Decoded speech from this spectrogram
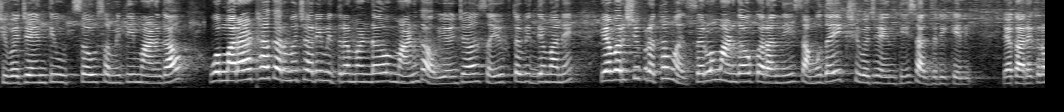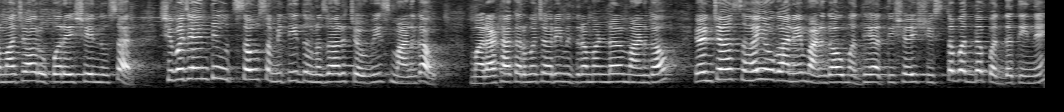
शिवजयंती उत्सव समिती माणगाव व मराठा कर्मचारी मित्रमंडळ माणगाव यांच्या संयुक्त विद्यमाने यावर्षी प्रथमच सर्व माणगावकरांनी सामुदायिक शिवजयंती साजरी केली. या कार्यक्रमाच्या रूपरेषेनुसार शिवजयंती उत्सव समिती दोन हजार चोवीस माणगाव मराठा कर्मचारी मित्रमंडळ माणगाव यांच्या सहयोगाने माणगावमध्ये अतिशय शिस्तबद्ध पद्धतीने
